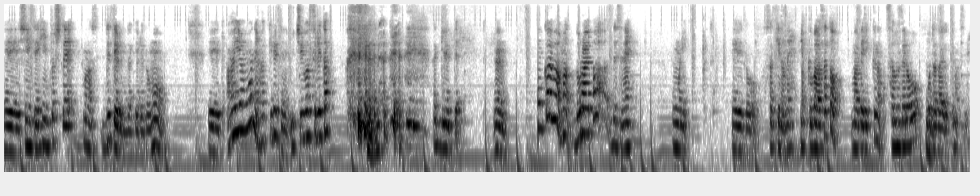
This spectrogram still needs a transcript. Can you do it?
えー新製品として、まあ、出てるんだけれども、えーと、アイアンはね、はっきり言ってね、打ち忘れた はっきり言って。うん。今回は、まあ、ドライバーですね。主に。えーと、さっきのね、ビッグバーサとマーベリックのサブゼロをお互い売ってますね。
